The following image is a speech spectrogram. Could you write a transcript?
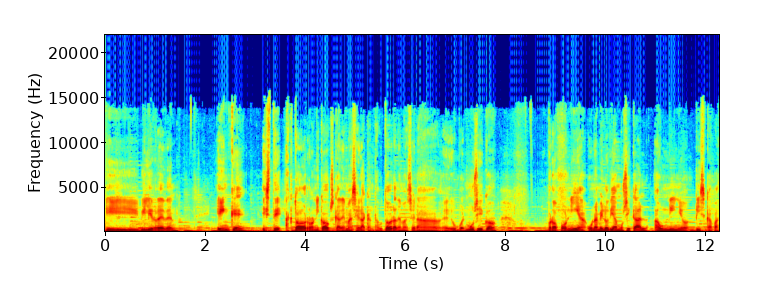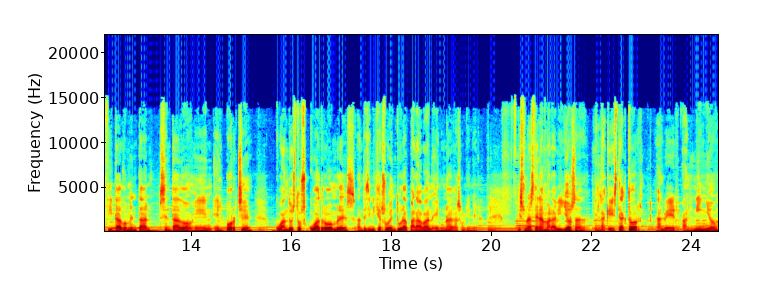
y Billy Redden, en que este actor, Ronnie Cox, que además era cantautor, además era eh, un buen músico, proponía una melodía musical a un niño discapacitado mental sentado en el porche cuando estos cuatro hombres, antes de iniciar su aventura, paraban en una gasolinera. Es una escena maravillosa en la que este actor, al ver al niño,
